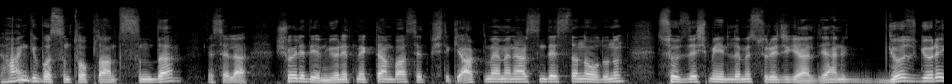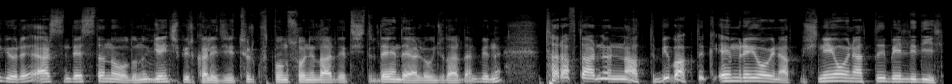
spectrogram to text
hangi basın toplantısında Mesela şöyle diyelim yönetmekten bahsetmiştik ki aklıma hemen Ersin Destanoğlu'nun sözleşme yenileme süreci geldi. Yani göz göre göre Ersin Destanoğlu'nun hmm. genç bir kaleciyi Türk futbolunu son yıllarda yetiştirdiği en değerli oyunculardan birini taraftarın önüne attı. Bir baktık Emre'yi oynatmış. Neyi oynattığı belli değil.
